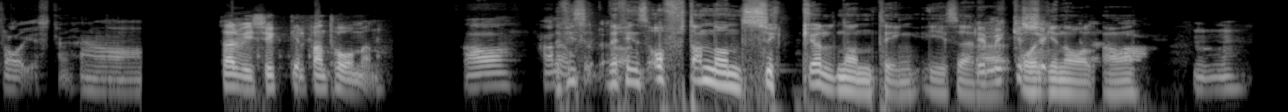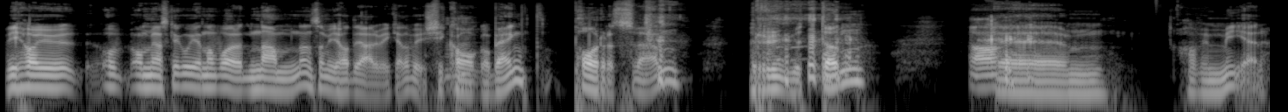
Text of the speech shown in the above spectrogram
tragiskt kanske. Ja. Så hade vi cykelfantomen. Ja, det, finns, det finns ofta någon cykel någonting i så Det är här original. cyklar, Ja. Mm. Vi har ju, om jag ska gå igenom våra namnen som vi hade i Arvika, det var ju Chicago-Bengt, Porrsven, Ruten, Ja, ehm, har vi mer?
